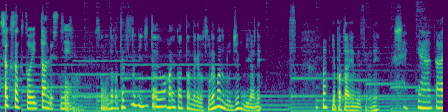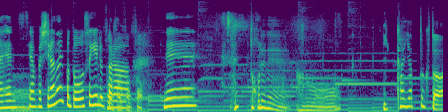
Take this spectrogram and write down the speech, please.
サクサクといったんですね、そうそう。そうだから手続き自体は早かったんだけどそれまでの準備がね やっぱ大変ですよね。いやー大変。ですやっぱ知らないこと多すぎるそうからそうそうそうねほんとこれねあのー一回やっとくと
